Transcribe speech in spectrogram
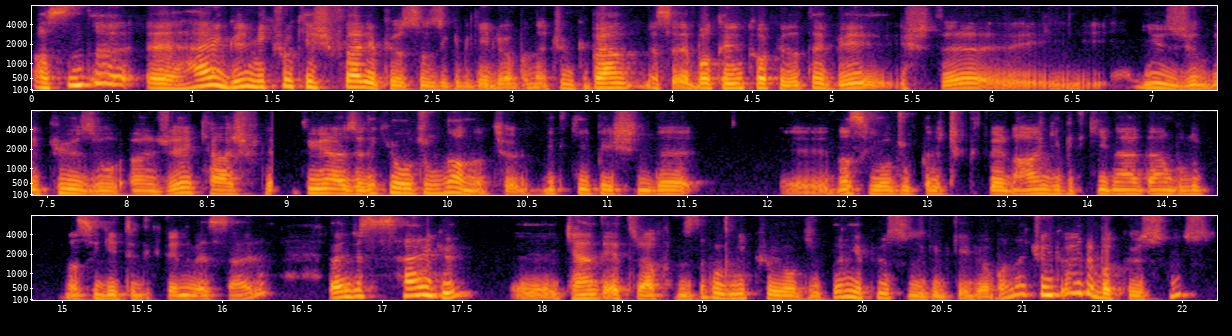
Aslında e, her gün mikro keşifler yapıyorsunuz gibi geliyor bana. Çünkü ben mesela Botanitopya'da tabii işte 100 yıl, 200 yıl önce keşifler dünya üzerindeki yolculuğunu anlatıyorum. Bitki peşinde e, nasıl yolculuklara çıktıklarını, hangi bitkiyi nereden bulup nasıl getirdiklerini vesaire. Bence siz her gün e, kendi etrafınızda bu mikro yolculukları yapıyorsunuz gibi geliyor bana. Çünkü öyle bakıyorsunuz.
